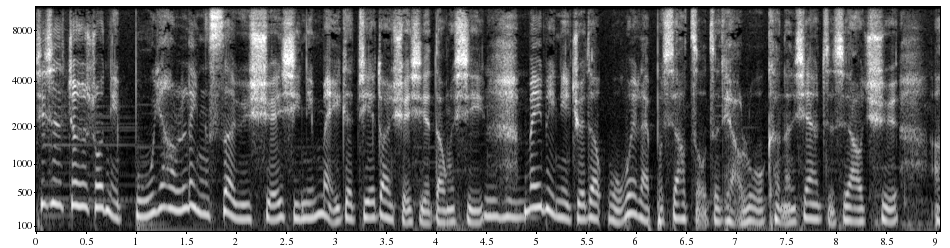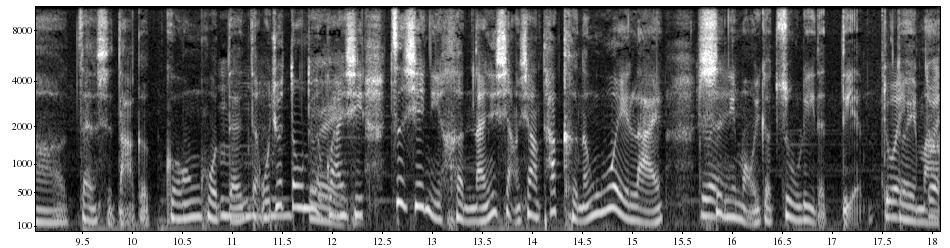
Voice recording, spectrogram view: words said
其实就是说，你不要吝啬于学习你每一个阶段学习的东西。Maybe 你觉得我未来不是要走这条路，可能现在只是要去呃暂时打个工或等等，我觉得都没有关系。这些你很难想象，它可能未来是你某一个助力的点，对吗？对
